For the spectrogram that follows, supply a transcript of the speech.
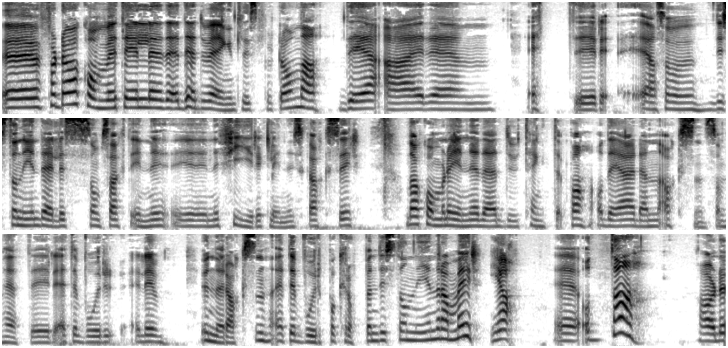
Eh, for da kommer vi til det, du egentlig spurte om, da. Det er eh, Altså, dystonien deles som sagt inn i, inn i fire kliniske akser. Og da kommer du inn i det du tenkte på, og det er den aksen som heter etter hvor Eller underaksen etter hvor på kroppen dystonien rammer. Ja. Eh, og da har du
